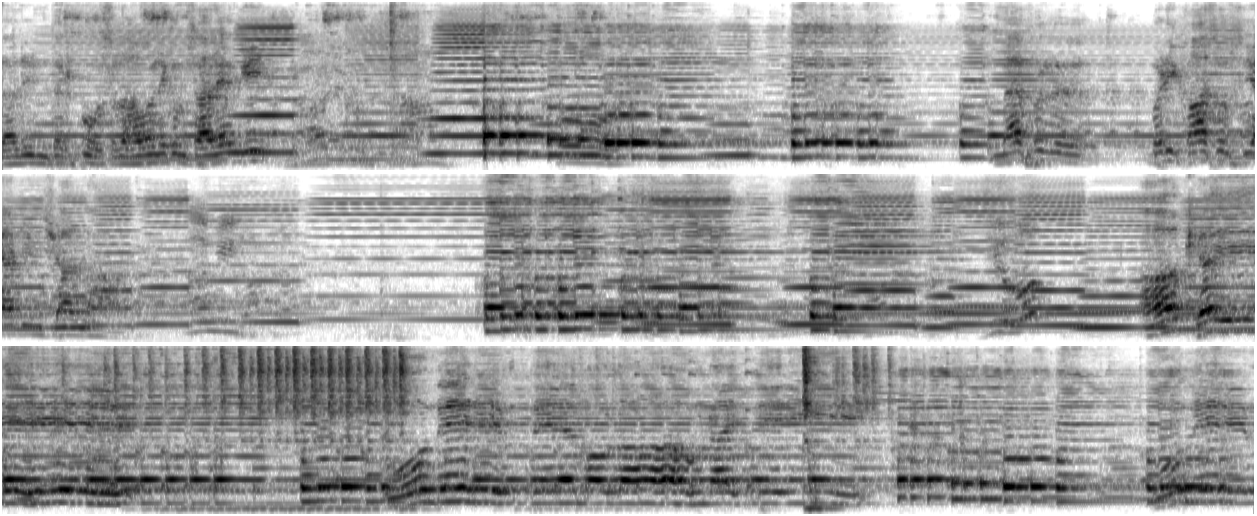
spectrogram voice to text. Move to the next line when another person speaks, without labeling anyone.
طرفوں اور السلام علیکم سارے گی محفل بڑی خاص ہو سی آج انشاءاللہ۔ آکھائے وہ میرے اتے مولا ہنائی تیری۔ وہ میرے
